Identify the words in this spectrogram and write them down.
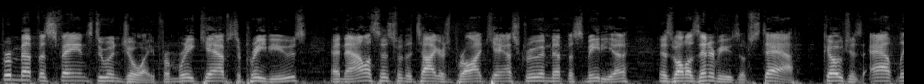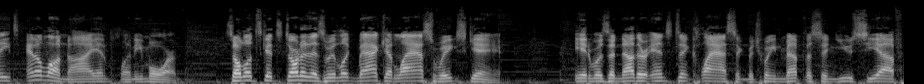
for Memphis fans to enjoy, from recaps to previews, analysis from the Tigers broadcast crew and Memphis media, as well as interviews of staff, coaches, athletes, and alumni, and plenty more. So let's get started as we look back at last week's game. It was another instant classic between Memphis and UCF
